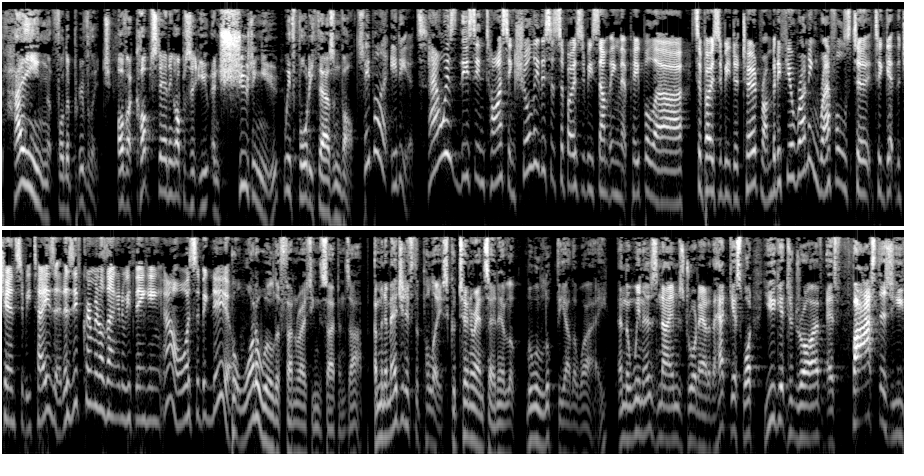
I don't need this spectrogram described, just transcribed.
paying for the privilege of a cop standing opposite you and shooting you with 40,000 volts? People are idiots. How is this enticing? Surely this is supposed to be something that people are supposed to be deterred from. But if you're running raffles to, to get the chance to be tasered, as if criminals aren't going to be thinking, oh, what's the big deal? But what a world of fundraising this opens up. I mean, imagine if the police could turn around and say, now look, we will look the other way, and the winner's name's drawn out of the hat. Guess what? You get to drive as fast as you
